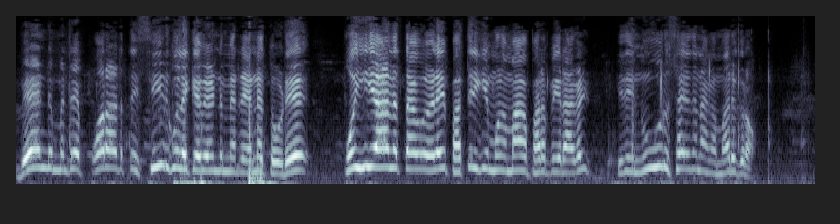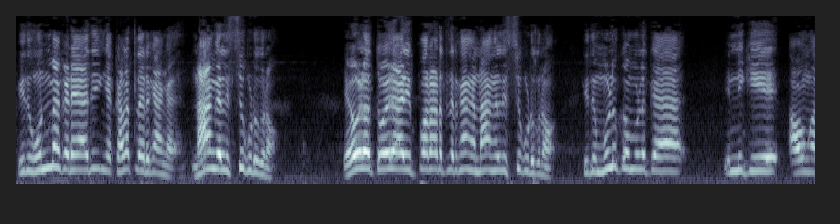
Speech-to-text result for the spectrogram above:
வேண்டுமென்றே போராட்டத்தை சீர்குலைக்க வேண்டும் என்ற எண்ணத்தோடு பொய்யான தகவல்களை பத்திரிகை மூலமாக பரப்புகிறார்கள். இதை நூறு சதவீதம் நாங்கள் மறுக்கிறோம். இது உண்மை கிடையாது இங்கே களத்தில் இருக்காங்க. நாங்கள் லிஸ்ட்டு கொடுக்குறோம். எவ்வளோ தொழிலாளி போராட்டத்தில் இருக்காங்க நாங்கள் லிஸ்ட்டு கொடுக்குறோம். இது முழுக்க முழுக்க இன்றைக்கி அவங்க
